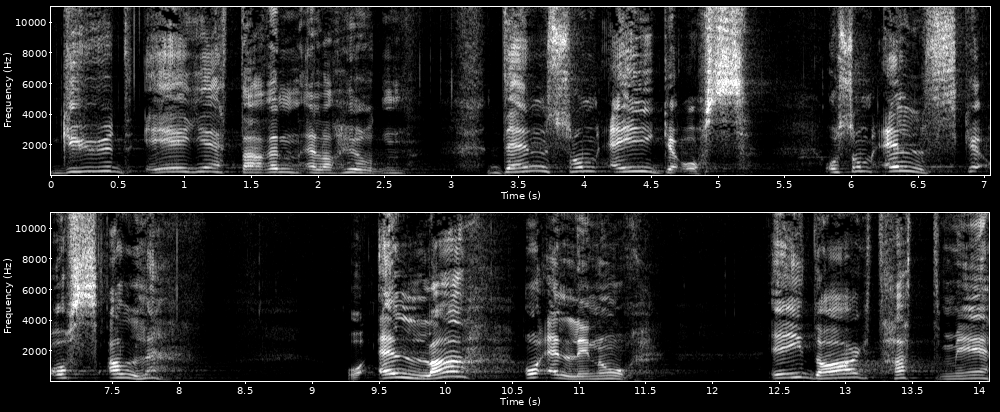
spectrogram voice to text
Gud er gjeteren eller hyrden, den som eier oss, og som elsker oss alle. Og Ella og Ellinor er i dag tatt med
